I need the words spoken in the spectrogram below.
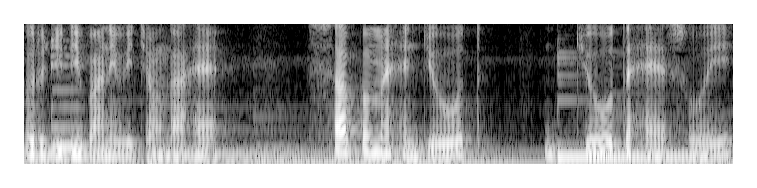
ਗੁਰੂ ਜੀ ਦੀ ਬਾਣੀ ਵਿੱਚ ਆਉਂਦਾ ਹੈ, ਸਭ ਮਹਿ ਜੋਤ ਜੋਤ ਹੈ ਸੋਏ,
